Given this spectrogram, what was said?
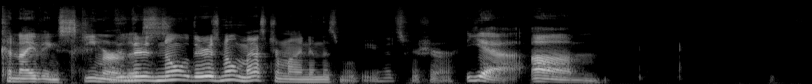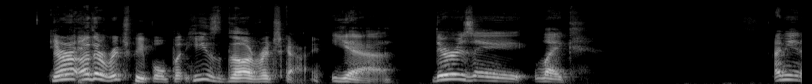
conniving schemer. There's no, there is no mastermind in this movie. That's for sure. yeah. Um. There are other rich people, but he's the rich guy. Yeah. There is a like I mean,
